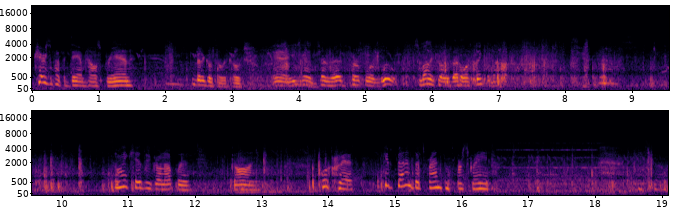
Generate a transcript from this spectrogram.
Who cares about the damn house, Brienne? You better go tell the coach. Yeah, he's gonna turn red, purple, and blue. Some other colors I don't want to think about. So many kids we've grown up with. Gone. Poor Chris. Skip's been his best friend since first grade. Let's go.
